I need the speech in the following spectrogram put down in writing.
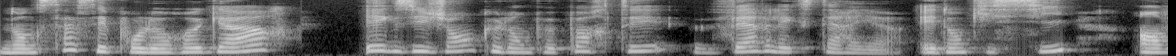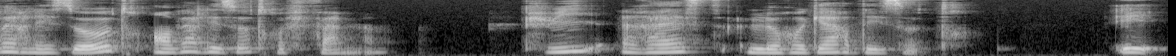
Donc ça, c'est pour le regard exigeant que l'on peut porter vers l'extérieur, et donc ici, envers les autres, envers les autres femmes. Puis reste le regard des autres. Et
